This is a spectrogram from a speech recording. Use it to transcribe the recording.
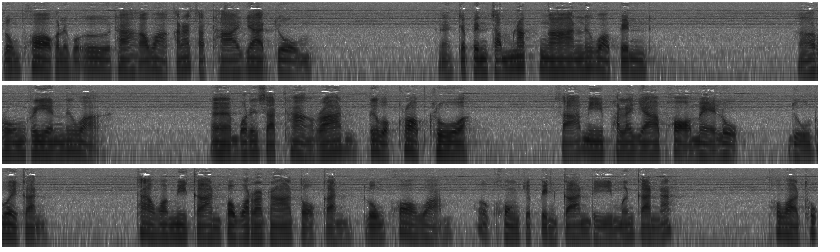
หลวงพ่อก็เลยบอกเออถ้าหาว่าคณะสัตยาญาติโยม จะเป็นสำนักงานหรือว่าเป็นโรงเรียนหรือว่าบริษัทห้างร้านหรือว่าครอบครัว สามีภรรยาพ่อแม่ลูกอยู่ด้วยกัน ถ้าว่ามีการประวรณาต่อกันหลวงพ่อว่าก็คงจะเป็นการดีเหมือนกันนะ เพราะว่าทุก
